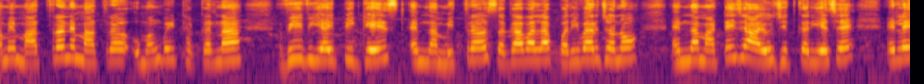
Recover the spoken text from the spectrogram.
અમે માત્ર ને માત્ર ઉમંગભાઈ ઠક્કરના વીવીઆઈપી ગેસ્ટ એમના મિત્ર સગાવાલા પરિવારજનો એમના માટે જ આયોજિત કરીએ છીએ એટલે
